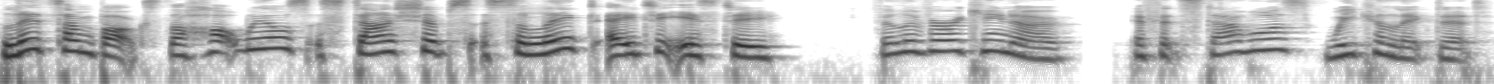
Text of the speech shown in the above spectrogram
Let's unbox the Hot Wheels Starships Select AT-ST. Villa Varykino. If it's Star Wars, we collect it.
